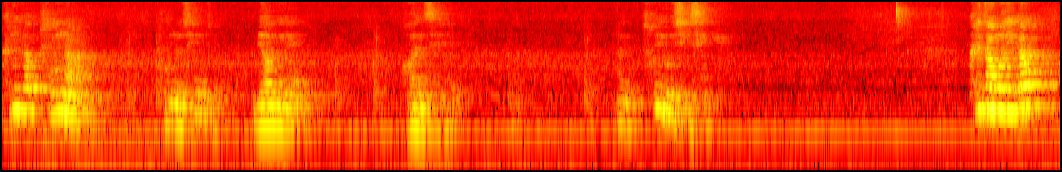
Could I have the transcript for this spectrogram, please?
그러니까 부나 부는 생존, 명예, 권세, 이런 소유 의식이 생겨요. 그러다 보니까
